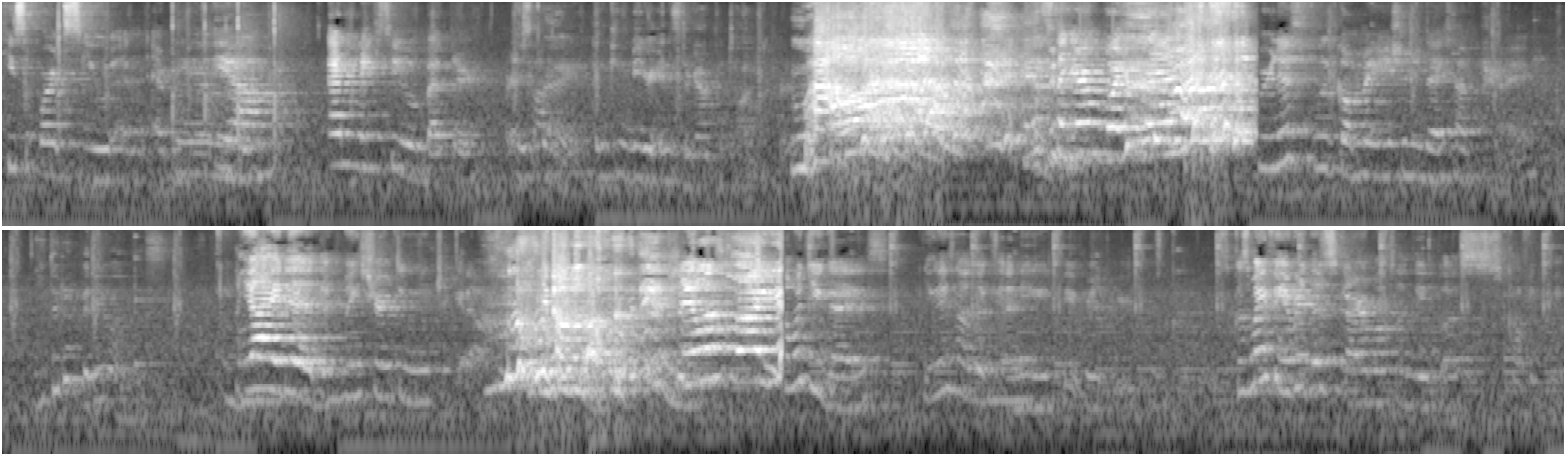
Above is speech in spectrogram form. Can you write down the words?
he supports you and everything. Yeah. And makes you a better person. Right. And can be your Instagram photographer. Wow! Instagram boyfriend! Weirdest food combination you guys have tried? You did a video on this. Yeah, I did. Make sure to check it out. Shameless plug! How about you guys? You guys have like any favorite weird Because my favorite is caramel sundae plus coffee cream.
